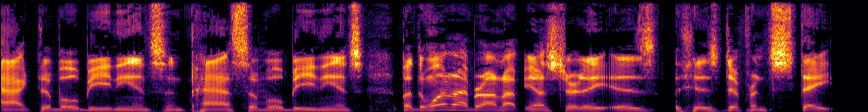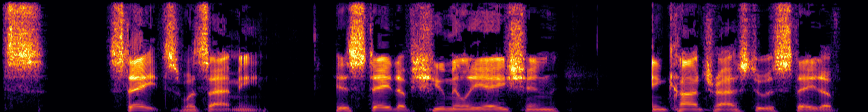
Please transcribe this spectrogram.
active obedience and passive obedience. But the one I brought up yesterday is his different states. States, what's that mean? His state of humiliation in contrast to his state of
